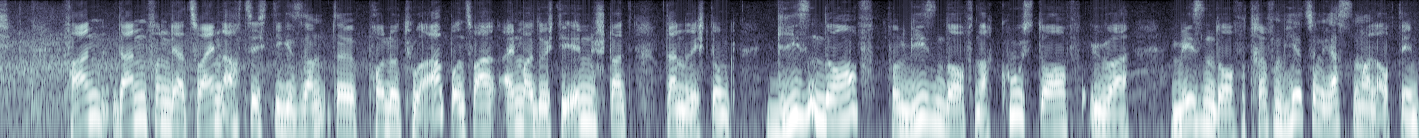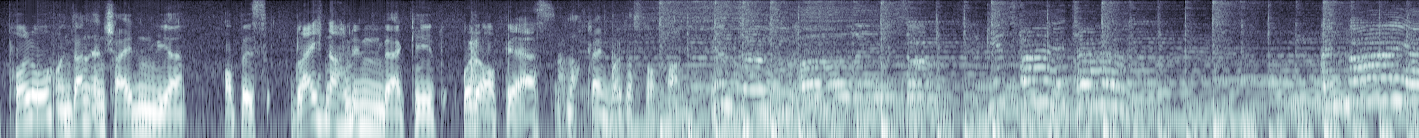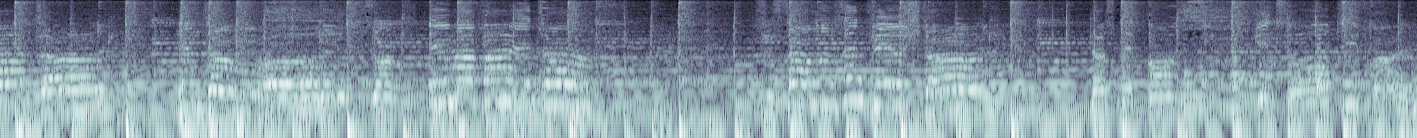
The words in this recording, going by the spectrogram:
fahren dann von der 82 die gesamte Polo-Tour ab und zwar einmal durch die Innenstadt, dann Richtung Giesendorf, von Giesendorf nach Kuesdorf über Mesendorf, treffen hier zum ersten Mal auf den Polo und dann entscheiden wir, ob es gleich nach Lindenberg geht oder ob wir erst nach Kleinwoltersdorf fahren. Das mit uns ging so tief rein.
